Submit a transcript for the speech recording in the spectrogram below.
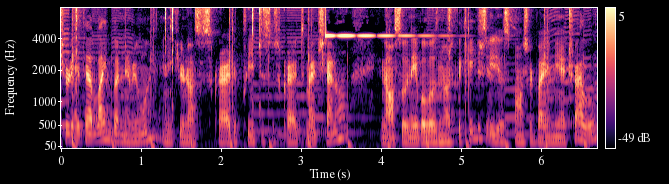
sure to hit that like button, everyone. And if you're not subscribed, please do subscribe to my channel and also enable those notifications. This video is sponsored by MEI Travel.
